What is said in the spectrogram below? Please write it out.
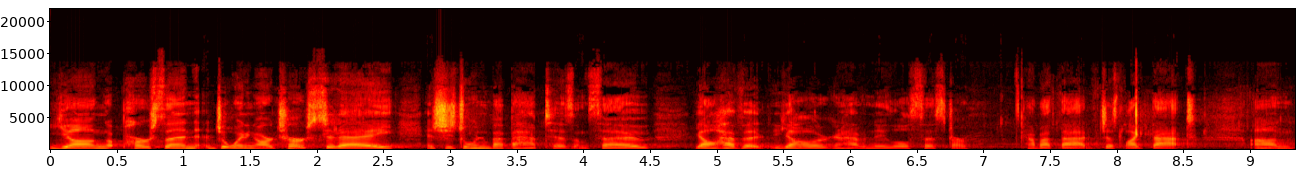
young person joining our church today, and she's joining by baptism. So y'all have a y'all are gonna have a new little sister. How about that? Just like that. Um,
